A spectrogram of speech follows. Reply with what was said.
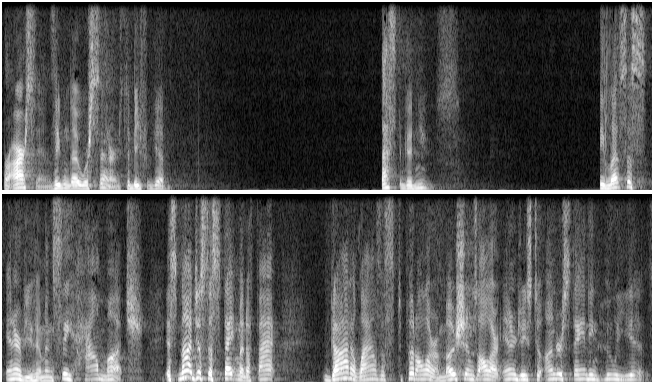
for our sins, even though we're sinners, to be forgiven. That's the good news. He lets us interview him and see how much it's not just a statement of fact. God allows us to put all our emotions, all our energies to understanding who He is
